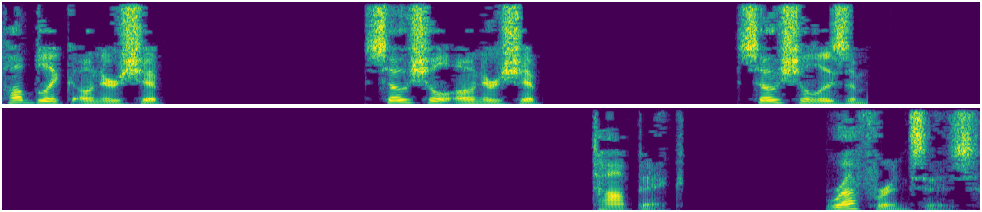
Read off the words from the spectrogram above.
Public ownership Social ownership Socialism. References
